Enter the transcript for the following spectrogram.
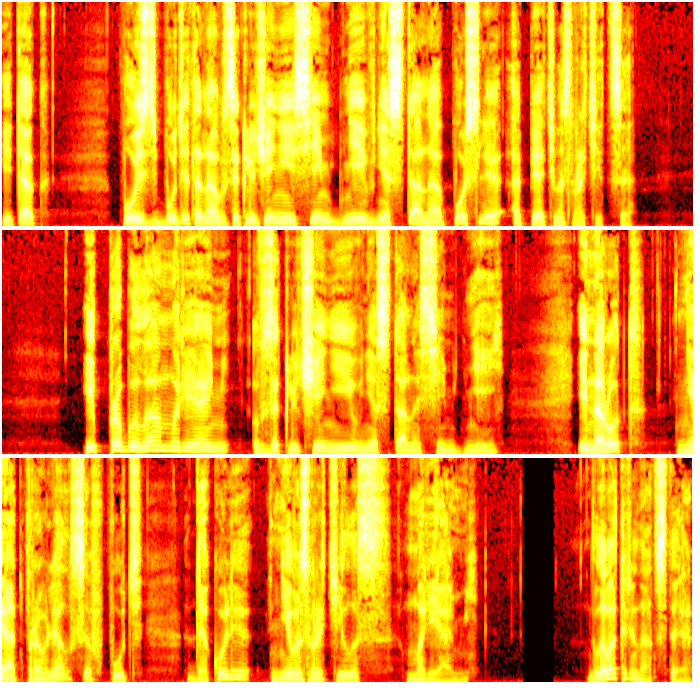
Итак, пусть будет она в заключении семь дней вне стана, а после опять возвратится". И пробыла Мариам в заключении вне стана семь дней, и народ не отправлялся в путь, доколе не возвратилась Мариами. Глава 13.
